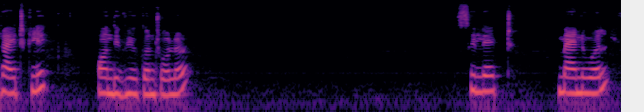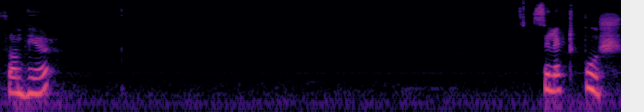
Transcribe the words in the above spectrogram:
Right click on the view controller. Select manual from here. Select push.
